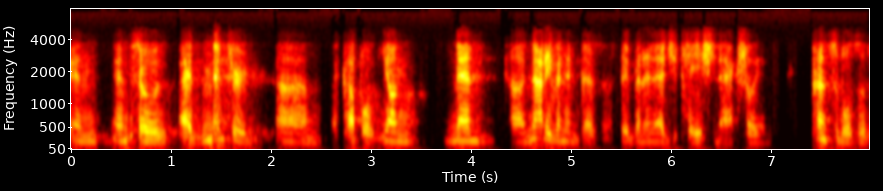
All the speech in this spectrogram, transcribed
and and so I've mentored um, a couple of young men, uh, not even in business. They've been in education actually, principals of,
